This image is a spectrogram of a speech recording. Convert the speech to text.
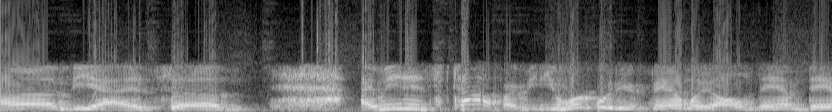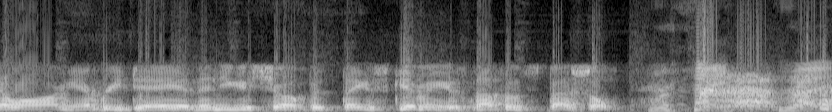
um, yeah, it's. Um, I mean, it's tough. I mean, you work with your family all damn day long, every day, and then you can show up at Thanksgiving. It's nothing special. right.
